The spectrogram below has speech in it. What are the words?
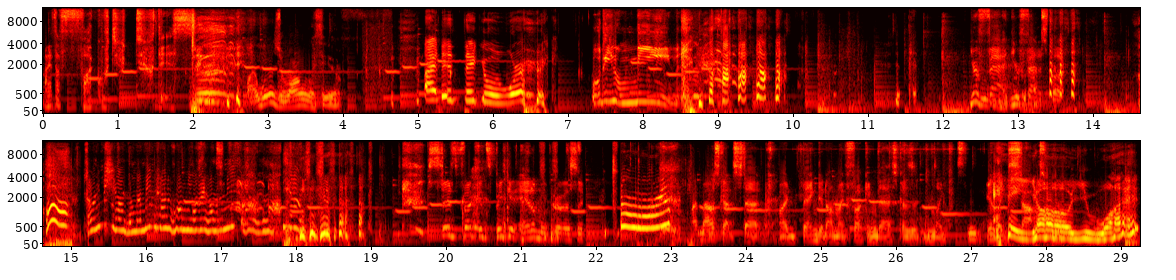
Why the fuck would you do this? Why, what is wrong with you? I didn't think it would work. What do you mean? You're fat. You're fat as fuck. Starts fucking speaking Animal Crossing. My mouse got stuck. I banged it on my fucking desk because it like it like hey stopped. yo, you what?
